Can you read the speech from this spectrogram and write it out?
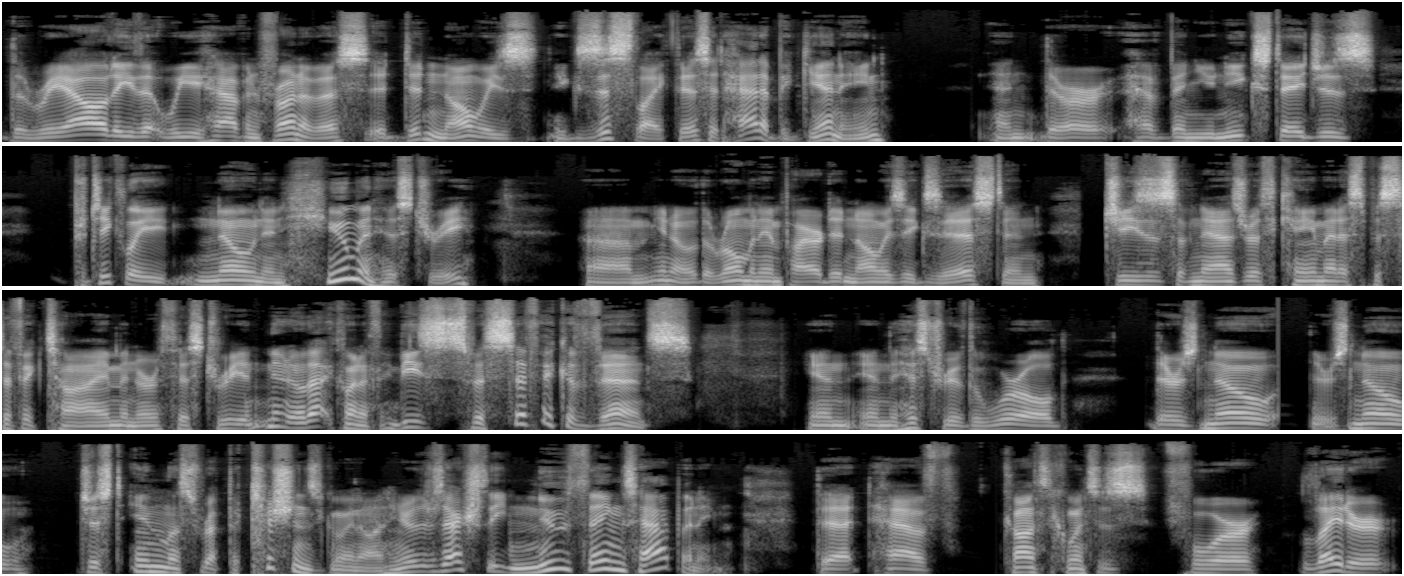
the reality that we have in front of us, it didn't always exist like this. It had a beginning, and there are, have been unique stages, particularly known in human history. Um, you know, the Roman Empire didn't always exist, and Jesus of Nazareth came at a specific time in Earth history, and you know that kind of thing. These specific events in in the history of the world, there's no there's no just endless repetitions going on here. There's actually new things happening that have consequences for later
